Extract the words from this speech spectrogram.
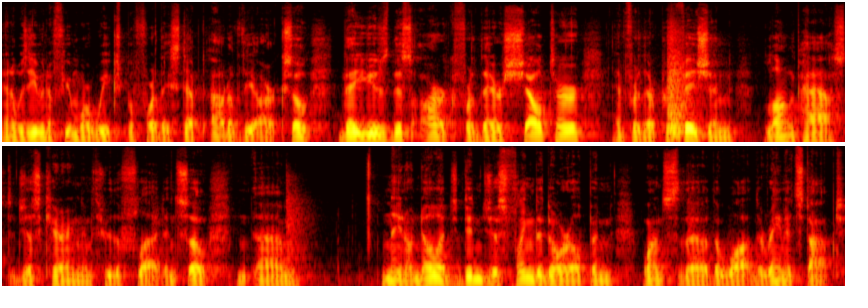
And it was even a few more weeks before they stepped out of the ark. So they used this ark for their shelter and for their provision long past just carrying them through the flood. And so, um, you know, Noah didn't just fling the door open once the the, the rain had stopped.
